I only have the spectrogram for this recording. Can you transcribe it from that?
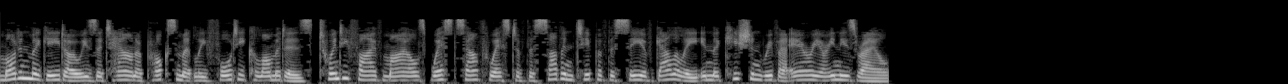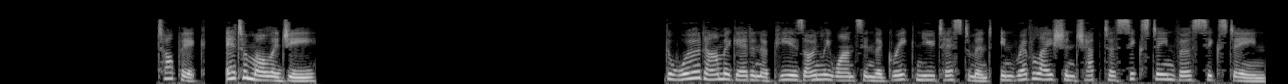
Modern Megiddo is a town approximately 40 kilometers (25 miles) west-southwest of the southern tip of the Sea of Galilee in the Kishon River area in Israel. Topic: Etymology. The word Armageddon appears only once in the Greek New Testament, in Revelation chapter 16 verse 16.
